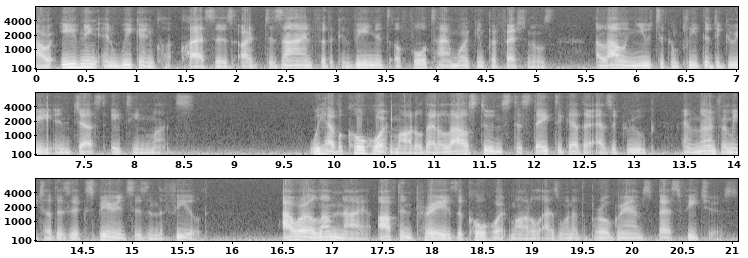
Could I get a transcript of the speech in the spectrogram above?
Our evening and weekend cl classes are designed for the convenience of full-time working professionals, allowing you to complete the degree in just 18 months. We have a cohort model that allows students to stay together as a group and learn from each other's experiences in the field. Our alumni often praise the cohort model as one of the program's best features.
